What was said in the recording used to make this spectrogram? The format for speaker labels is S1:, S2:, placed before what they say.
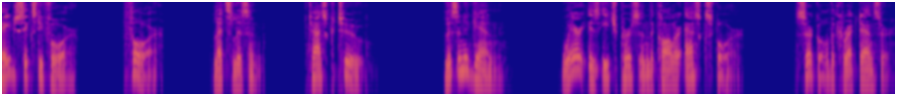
S1: Page 64. 4. Let's listen. Task 2. Listen again. Where is each person the caller asks for? Circle the correct answer.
